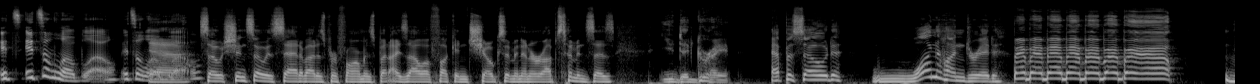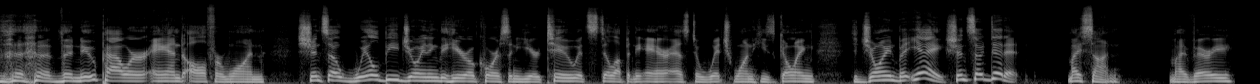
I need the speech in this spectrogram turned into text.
It's it's a low blow. It's a low Yeah. blow. So Shinso is sad about his performance, but Aizawa fucking chokes him and interrupts him and says, You did great. Episode 100 Bow, bow, bow, bow, bow, bow, bow. the, the new power and all for one. Shinso will be joining the hero course in year two. It's still up in the air as to which one he's going to join, but yay, Shinso did it. My son, my very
